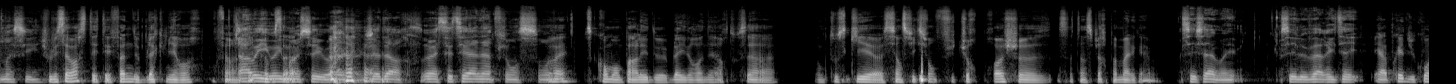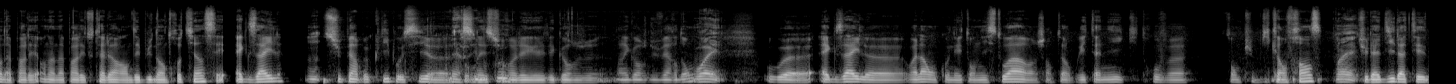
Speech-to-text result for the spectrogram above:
Merci. Je voulais savoir si tu étais fan de Black Mirror pour faire un Ah clip oui, comme oui, ça. moi aussi, ouais, j'adore. Ouais, c'était une influence. ouais. Ouais, parce que comme on parlait de Blade Runner, tout ça, donc tout ce qui est euh, science-fiction, futur proche, euh, ça t'inspire pas mal quand même. C'est ça, oui. C'est la vérité. Et après, du coup, on, a parlé, on en a parlé tout à l'heure en début d'entretien, c'est Exile, Mm. superbe clip aussi, euh, Merci tourné sur les, les gorges, dans les gorges du Verdon, Ouais, où euh, Exile, euh, voilà, on connaît ton histoire, un chanteur britannique qui trouve euh, son public en France. ouais. Tu l'as dit, là, tu es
